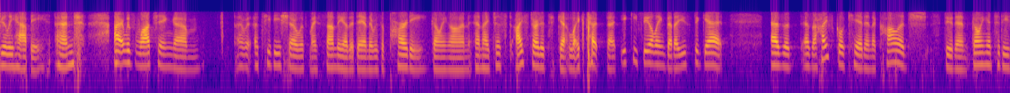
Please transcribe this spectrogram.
really happy. And i was watching um a TV show with my son the other day and there was a party going on and I just I started to get like that that icky feeling that I used to get as a as a high school kid and a college student going into these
